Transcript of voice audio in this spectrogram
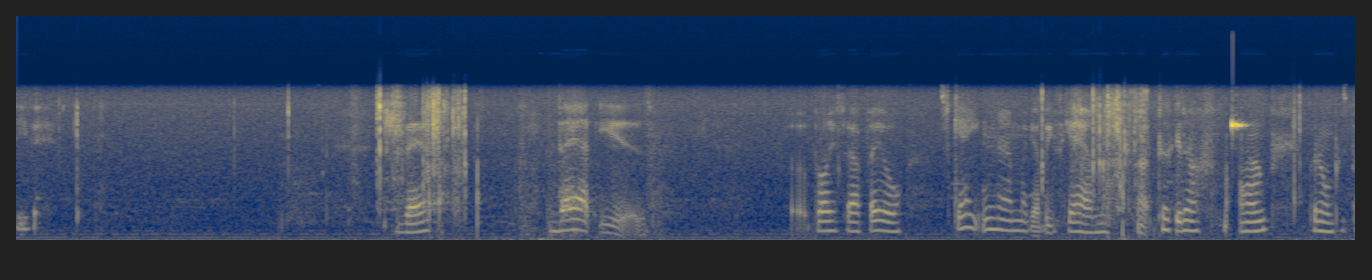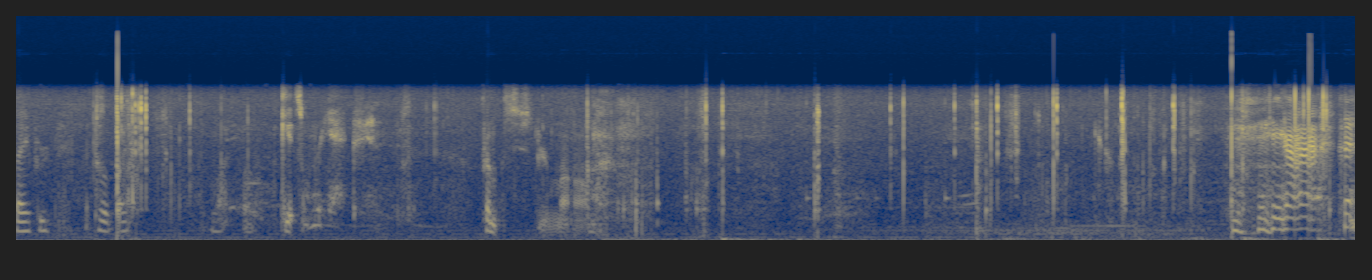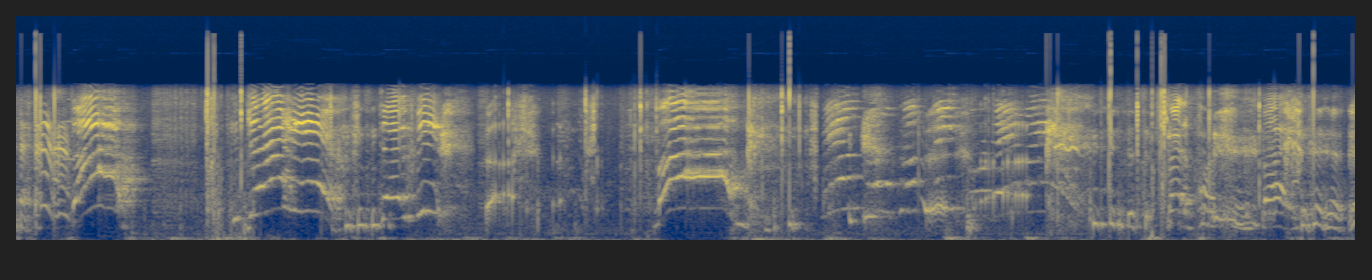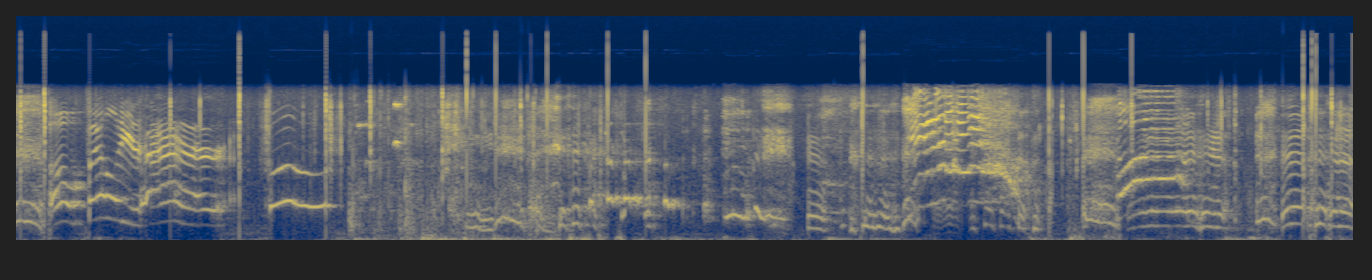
see that? That, that is a place I fell skating. I'm like a big scab. I took it off my arm, put it on a piece of paper, I told her, like, oh, get some reaction from my sister and mom. Stop! Get out here! Toby! Mom! Try to punch in the oh, fell in your hair. Get out!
